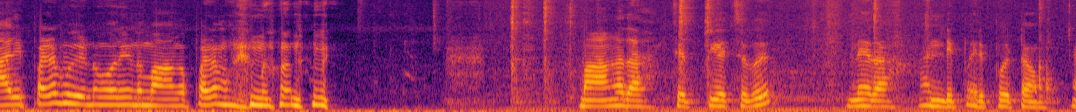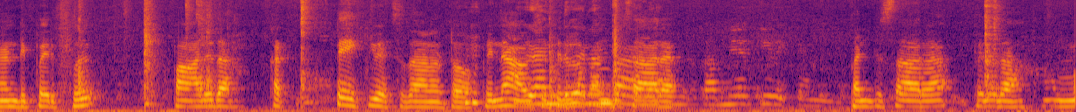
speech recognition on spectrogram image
ആലിപ്പഴം വീണ പോലെയാണ് മാങ്ങപ്പഴം വീണ പോലെ മാങ്ങതാ ചെത്തി വെച്ചത്. പിന്നെ ഇതാ അണ്ടിപ്പരിപ്പ് കേട്ടോ. അണ്ടിപ്പരിപ്പ് പാലിതാ കട്ടേക്ക് വെച്ചതാണ് കേട്ടോ. പിന്നെ ആവശ്യത്തിലുള്ള പഞ്ചസാര. പഞ്ചസാര പിന്നെ ഇതാ അമ്മ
